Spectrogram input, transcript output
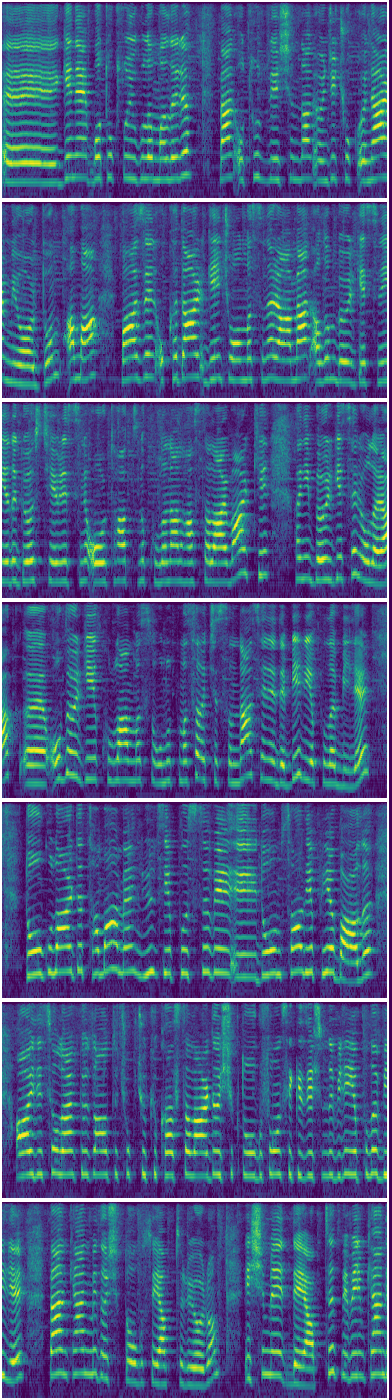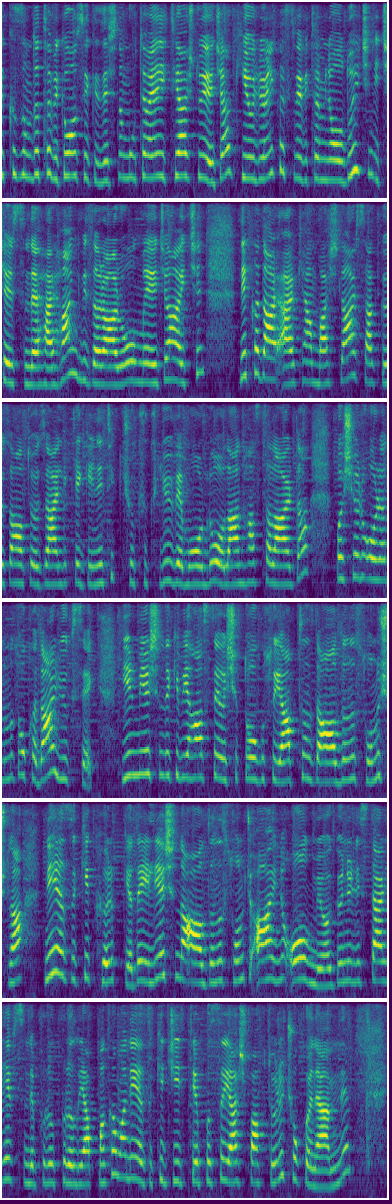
Ee, gene botoks uygulamaları ben 30 yaşından önce çok önermiyordum ama bazen o kadar genç olmasına rağmen alın bölgesini ya da göz çevresini, orta hattını kullanan hastalar var ki hani bölgesel olarak e, o bölgeyi kullanmasını unutması açısından senede bir yapılabilir. Dolgularda tamamen yüz yapısı ve e, doğumsal yapıya bağlı. Ailesi olarak gözaltı çok çökük hastalarda ışık dolgusu 18 yaşında bile yapılabilir. Ben kendime de ışık dolgusu yaptırıyorum. Eşime de yaptık ve benim kendi kızım da tabii ki 18 yaşında muhtemelen ihtiyaç duyacak. Hyaluronik asit ve vitamin olduğu için içerisinde herhangi bir zararı olmayacağı için ne kadar erken başlarsak gözaltı özellikle genetik çöküklüğü ve morluğu olan hastalarda başarı oranımız o kadar yüksek. 20 yaşındaki bir hastaya ışık dolgusu yaptığınızda aldığınız sonuçla ne yazık ki 40 ya da 50 yaşında aldığınız sonuç aynı olmuyor. Gönül ister hepsinde pırıl pırıl yapmak ama ne yazık ki cilt yapısı, yaş faktörü çok önemli.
